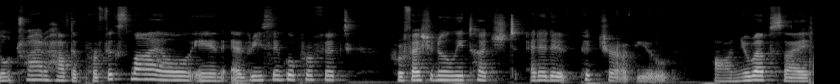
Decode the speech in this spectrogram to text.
don't try to have the perfect smile in every single perfect, professionally touched, edited picture of you on your website.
